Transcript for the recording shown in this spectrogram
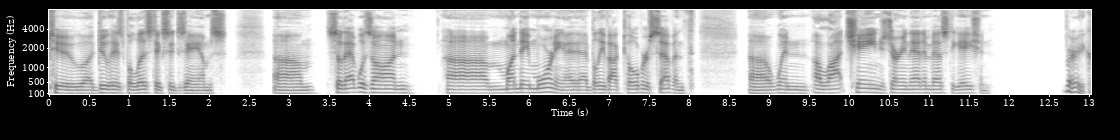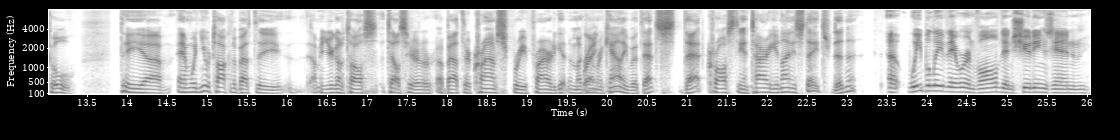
to uh, do his ballistics exams. Um, so that was on uh, Monday morning, I, I, believe October 7th, uh, when a lot changed during that investigation. Very cool. The uh, and when you were talking about the, I mean, you're going to tell us tell us here about their crime spree prior to getting to Montgomery right. County, but that's that crossed the entire United States, didn't it? Uh, we believe they were involved in shootings in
